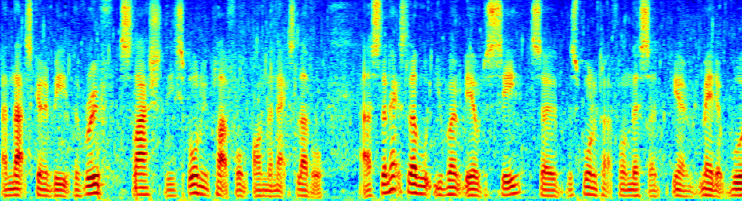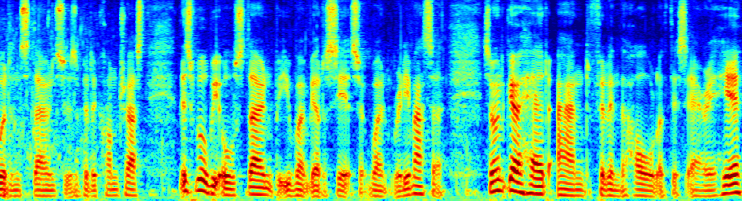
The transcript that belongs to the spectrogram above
and that's going to be the roof slash the spawning platform on the next level. Uh, so the next level you won't be able to see, so the spawning platform, this I you know, made it wood and stone, so there's a bit of contrast. This will be all stone, but you won't be able to see it, so it won't really matter. So I'm going to go ahead and fill in the whole of this area here,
